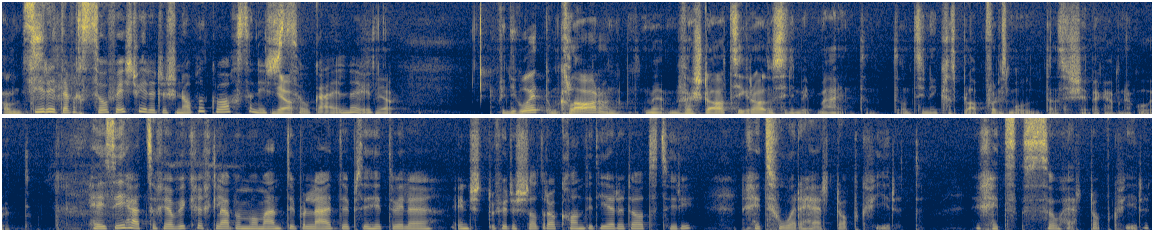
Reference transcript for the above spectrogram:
Und Sie redet einfach so fest, wie ihr der Schnabel gewachsen ist. Ja. So geil, nicht? Ja. Finde ich gut und klar und man, man versteht sie gerade, was sie damit meint. Und, und sie nimmt kein Blatt vor das Mund. Das ist eben, ich, noch gut. Hey, sie hat sich ja wirklich, glaube ich, einen Moment überlegt, ob sie hätte wollen für den Stadtrat kandidieren hier in Zürich. Ich hätte es hart abgefeiert. Ich hätte es so hart abgefeiert.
